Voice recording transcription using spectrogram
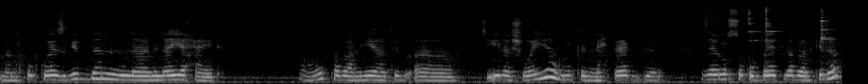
منخول كويس جدا من أي حاجة. أهو طبعا هي هتبقى تقيلة شوية. ممكن نحتاج زي نص كوباية لبن كده.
